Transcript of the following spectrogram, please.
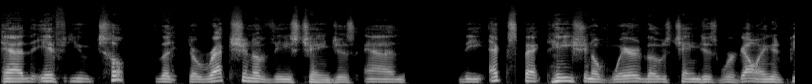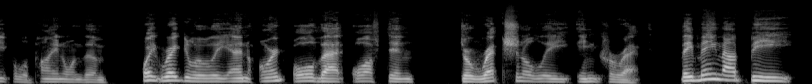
And if you took the direction of these changes and the expectation of where those changes were going, and people opine on them quite regularly and aren't all that often directionally incorrect. They may not be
